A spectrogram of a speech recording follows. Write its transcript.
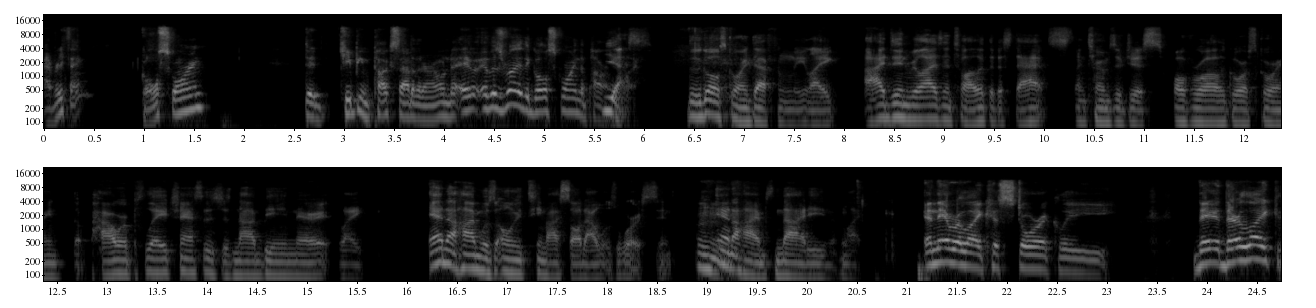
Everything, goal scoring, did keeping pucks out of their own. It, it was really the goal scoring, the power. play. Yes, the goal scoring definitely. Like I didn't realize until I looked at the stats in terms of just overall goal scoring, the power play chances just not being there. Like Anaheim was the only team I saw that was worse, and Mhm. Anaheim's not even like and they were like historically they they're like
